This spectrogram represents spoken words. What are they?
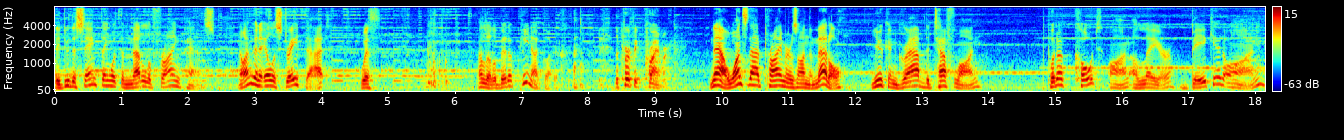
They do the same thing with the metal of frying pans. Now I'm going to illustrate that with a little bit of peanut butter. the perfect primer. Now, once that primer is on the metal, you can grab the Teflon, put a coat on, a layer, bake it on,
